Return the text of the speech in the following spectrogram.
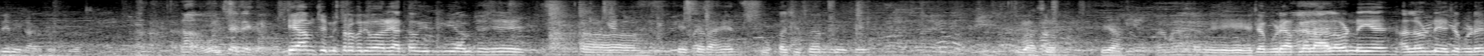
दे मी काढतो. तुझं. हे आमचे मित्रपरिवार हे आता होईल की आमचे हे अं, हे सर आहेत. मुक्काशी सर आणि ते. या सर. या. आणि ह्याच्या पुढे आपल्याला अलाउड नाही आहे अलाउड नाही ह्याच्या पुढे.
